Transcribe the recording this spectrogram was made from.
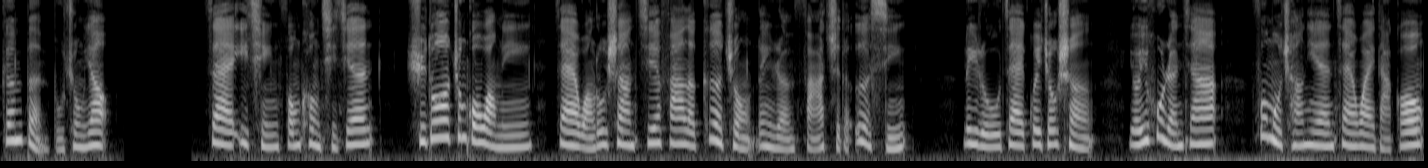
根本不重要。在疫情封控期间，许多中国网民在网络上揭发了各种令人发指的恶行。例如，在贵州省有一户人家，父母常年在外打工，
